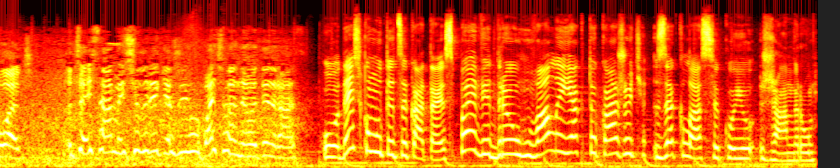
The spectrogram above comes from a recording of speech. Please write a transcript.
От. Оцей самий чоловік, я вже його бачила не один раз. У одеському ТЦК та СП відреагували, як то кажуть, за класикою жанру.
